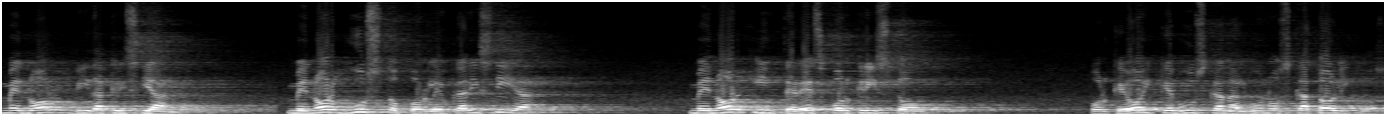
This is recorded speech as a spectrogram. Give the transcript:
menor vida cristiana, menor gusto por la Eucaristía, menor interés por Cristo, porque hoy que buscan algunos católicos,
